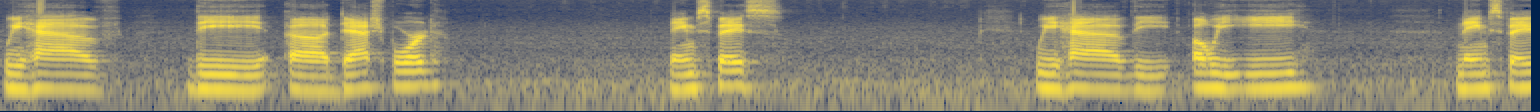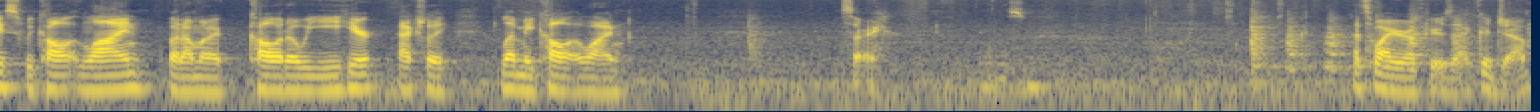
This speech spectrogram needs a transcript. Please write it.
We have the uh, dashboard namespace. We have the OEE namespace. We call it line, but I'm going to call it OEE here. Actually, let me call it line. Sorry. That's why you're up here, Zach. Good job.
